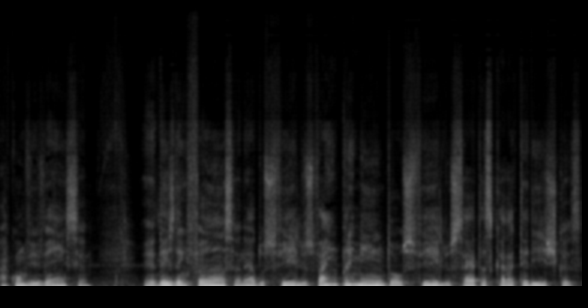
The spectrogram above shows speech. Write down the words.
a convivência é, desde a infância né, dos filhos, vai imprimindo aos filhos certas características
